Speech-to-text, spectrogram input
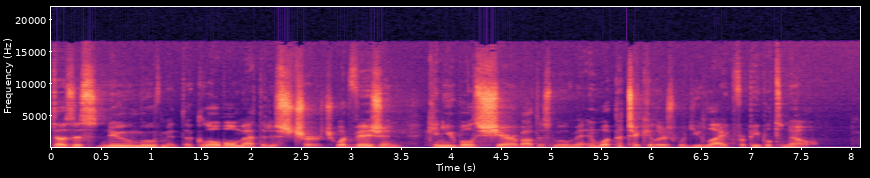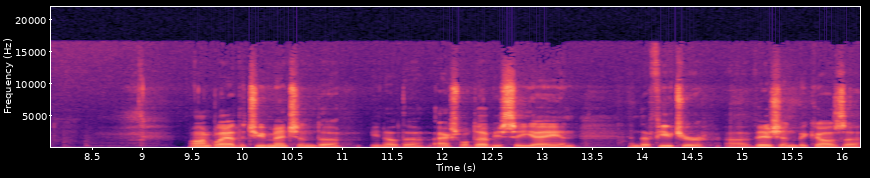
does this new movement, the Global Methodist Church, what vision can you both share about this movement, and what particulars would you like for people to know? Well, I'm glad that you mentioned uh, you know the actual WCA and and the future uh, vision because uh,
